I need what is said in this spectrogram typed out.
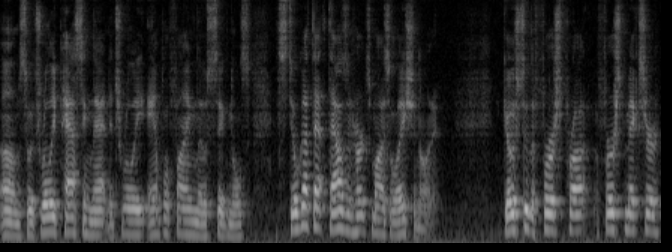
Um, so it's really passing that and it's really amplifying those signals. It's still got that 1000 hertz modulation on it. it goes to the first first mixer.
